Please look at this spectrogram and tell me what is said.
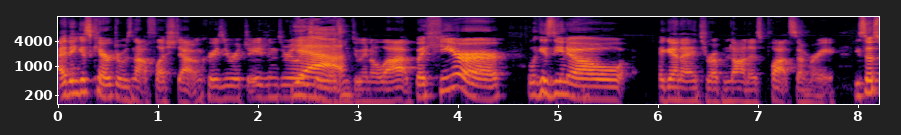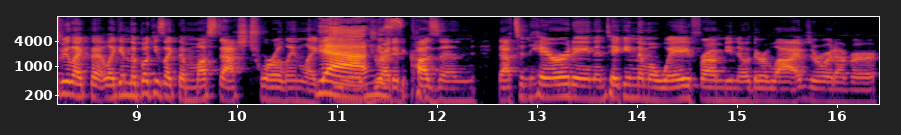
I think his character was not fleshed out in Crazy Rich Asians really. so Yeah. he wasn't doing a lot. But here, because you know. Again, I interrupt Nana's plot summary. He's supposed to be like that. Like in the book, he's like the mustache twirling, like you know, Yeah, dreaded cousin that's inheriting and taking them away from you know their lives or whatever.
